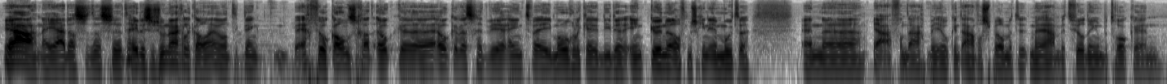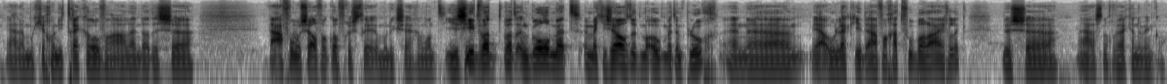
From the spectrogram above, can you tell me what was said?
Ja, nou ja dat, is, dat is het hele seizoen eigenlijk al. Hè? Want ik denk echt veel kansen gaat. Elke, elke wedstrijd weer 1, 2 mogelijkheden die erin kunnen of misschien in moeten. En ja, vandaag ben je ook in het aanvalspel met, met, ja, met veel dingen betrokken. En ja, dan moet je gewoon die trekker overhalen. En dat is ja, voor mezelf ook wel frustrerend, moet ik zeggen. Want je ziet wat, wat een goal met, met jezelf doet, maar ook met een ploeg. En uh, ja, hoe lekker je daarvan gaat voetballen eigenlijk. Dus uh, ja, dat is nog werk in de winkel.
